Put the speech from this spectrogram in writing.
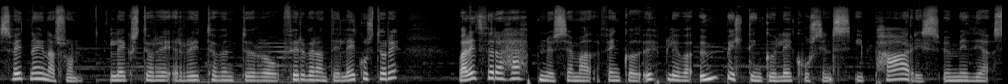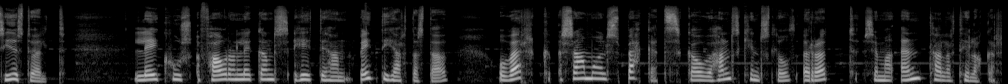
Sveitn Einarsson, leikstjóri, reytöfundur og fyrverandi leikústjóri var eitt fyrir að hefnu sem að fengið upplifa umbyltingu leikúsins í París um miðja síðustuöld. Leikhús fáranleikans hitti hann beint í hjartastað og verk Samuels Beckett's gáfi hans kynnslóð rödd sem að endtalar til okkar.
